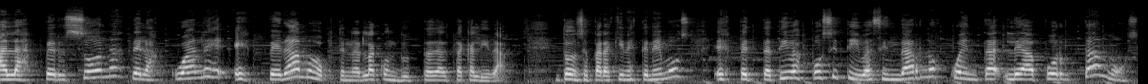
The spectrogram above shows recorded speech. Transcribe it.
a las personas de las cuales esperamos obtener la conducta de alta calidad. Entonces, para quienes tenemos expectativas positivas, sin darnos cuenta, le aportamos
